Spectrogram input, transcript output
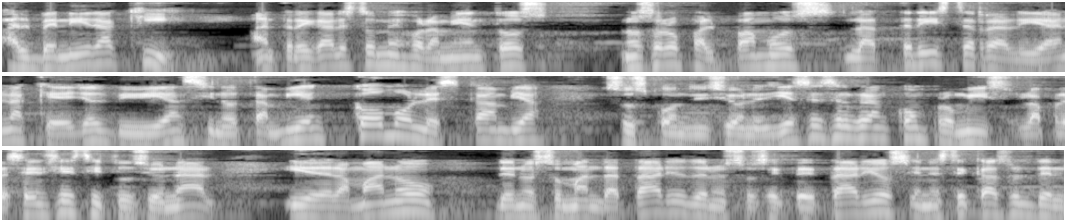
Al venir aquí a entregar estos mejoramientos, no solo palpamos la triste realidad en la que ellos vivían, sino también cómo les cambia sus condiciones. Y ese es el gran compromiso, la presencia institucional y de la mano de nuestros mandatarios, de nuestros secretarios, en este caso el de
